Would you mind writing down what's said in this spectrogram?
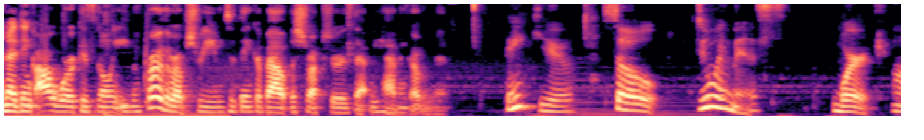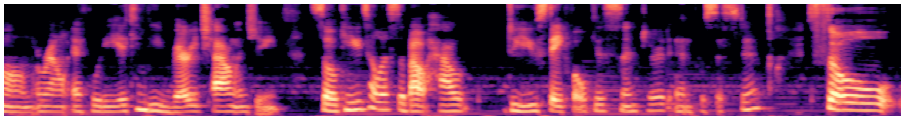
and I think our work is going even further upstream to think about the structures that we have in government. Thank you. So, doing this work um, around equity, it can be very challenging. So, can you tell us about how do you stay focused, centered, and persistent? So,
